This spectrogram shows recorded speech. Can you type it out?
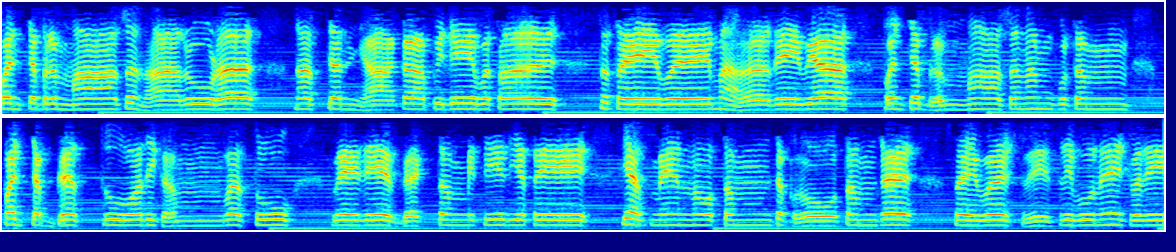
पञ्चब्रह्मासनारूढ नास्त्यन्या कापि देवता तथैव महादेव्या पञ्चब्रह्मासनम् कृतम् पञ्चभ्यस्तु अधिकम् वस्तु वेदे व्यक्तम् इति यस्मिन्नोतं च प्रोतं च सैव श्रीत्रिभुवनेश्वरी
